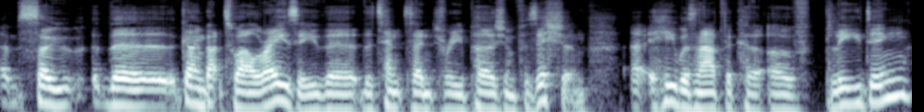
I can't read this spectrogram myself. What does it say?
Um, so, the going back to Al Razi, the the 10th century Persian physician, uh, he was an advocate of bleeding.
